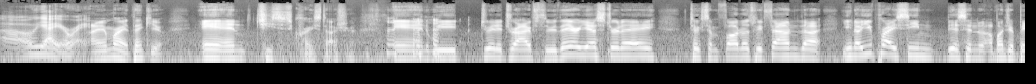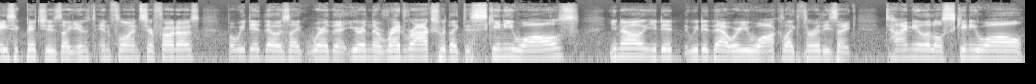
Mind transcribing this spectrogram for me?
Oh, yeah, you're right. I am right. Thank you. And Jesus Christ, Tasha. And we did a drive through there yesterday. Took some photos. We found the, you know, you've probably seen this in a bunch of basic bitches like in- influencer photos. But we did those like where the you're in the red rocks with like the skinny walls. You know, you did we did that where you walk like through these like tiny little skinny wall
